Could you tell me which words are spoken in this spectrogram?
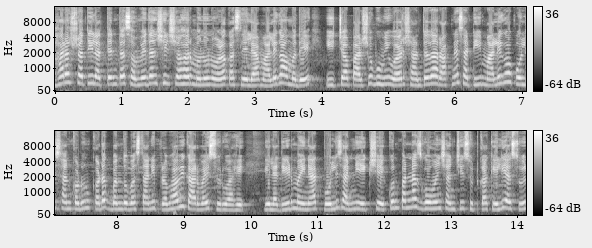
महाराष्ट्रातील अत्यंत संवेदनशील शहर म्हणून ओळख असलेल्या मालेगावमध्ये ईदच्या पार्श्वभूमीवर शांतता राखण्यासाठी मालेगाव पोलिसांकडून कडक बंदोबस्त आणि प्रभावी कारवाई सुरू आहे. गेल्या दीड महिन्यात पोलिसांनी एकशे एकोणपन्नास गोवंशांची सुटका केली असून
